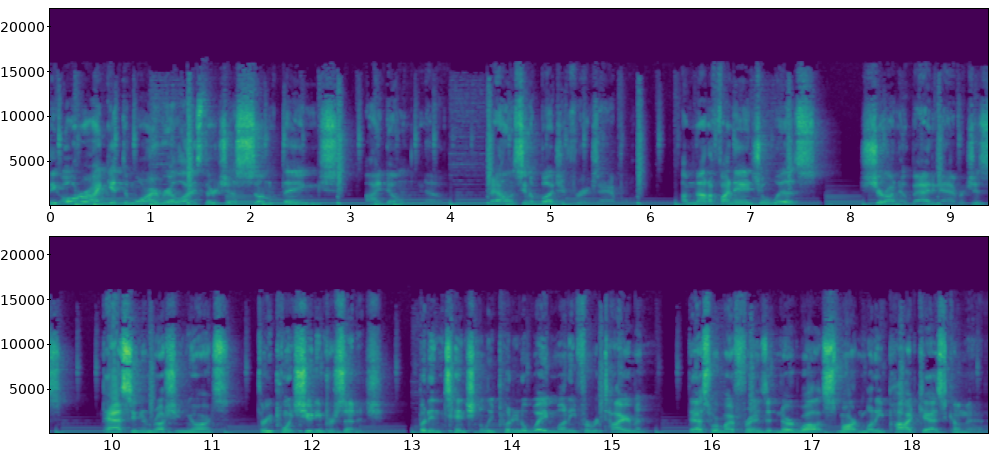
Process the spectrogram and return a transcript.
The older I get, the more I realize there are just some things I don't know. Balancing a budget, for example. I'm not a financial whiz. Sure, I know batting averages, passing and rushing yards, three point shooting percentage, but intentionally putting away money for retirement? That's where my friends at NerdWallet's Smart Money Podcast come in.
